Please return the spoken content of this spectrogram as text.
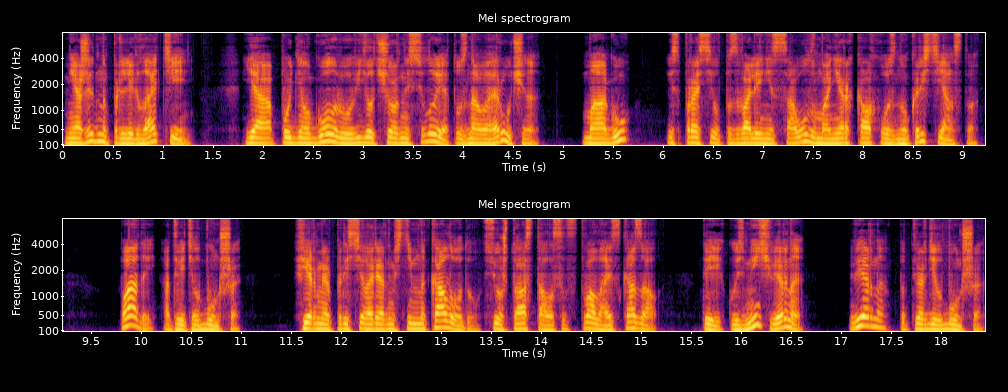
Неожиданно прилегла тень. Я поднял голову и увидел черный силуэт, узнавая Ручина. «Могу?» — и спросил позволение Саул в манерах колхозного крестьянства. «Падай», — ответил Бунша. Фермер присел рядом с ним на колоду, все, что осталось от ствола, и сказал. «Ты Кузьмич, верно?» «Верно», — подтвердил Бунша.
